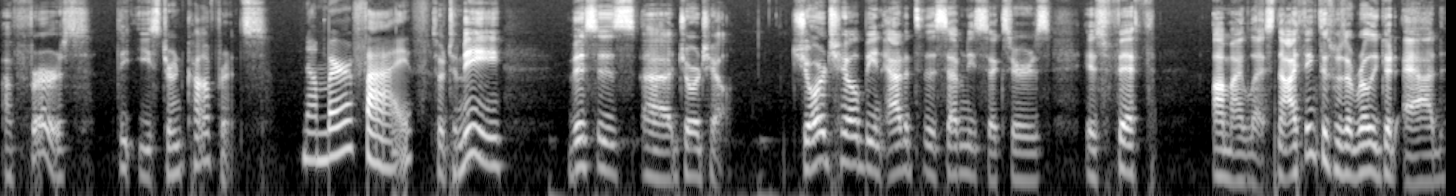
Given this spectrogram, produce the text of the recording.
of first the Eastern Conference. Number five. So to me, this is uh, George Hill. George Hill being added to the 76ers is fifth on my list. Now, I think this was a really good ad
